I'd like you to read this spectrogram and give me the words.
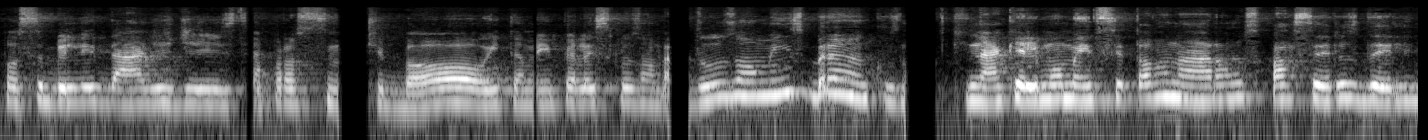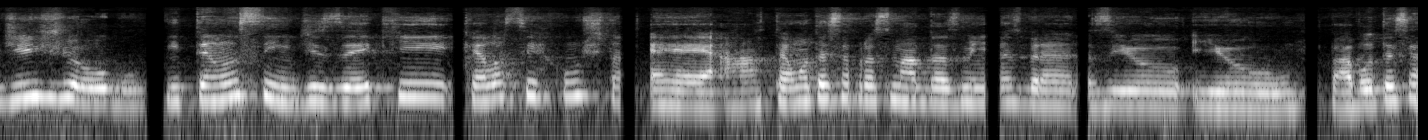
possibilidade de se aproximar futebol e também pela exclusão dos homens brancos, né? que naquele momento se tornaram os parceiros dele de jogo. Então, assim, dizer que aquela circunstância, é, até uma ter se aproximado das meninas brancas e o, e o Babu ter se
